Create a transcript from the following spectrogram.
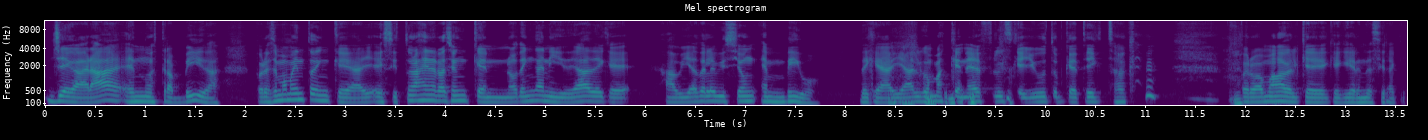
llegará en nuestras vidas. Pero ese momento en que hay, existe una generación que no tenga ni idea de que había televisión en vivo, de que había algo más que Netflix, que YouTube, que TikTok. Pero vamos a ver qué, quieren decir aquí.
